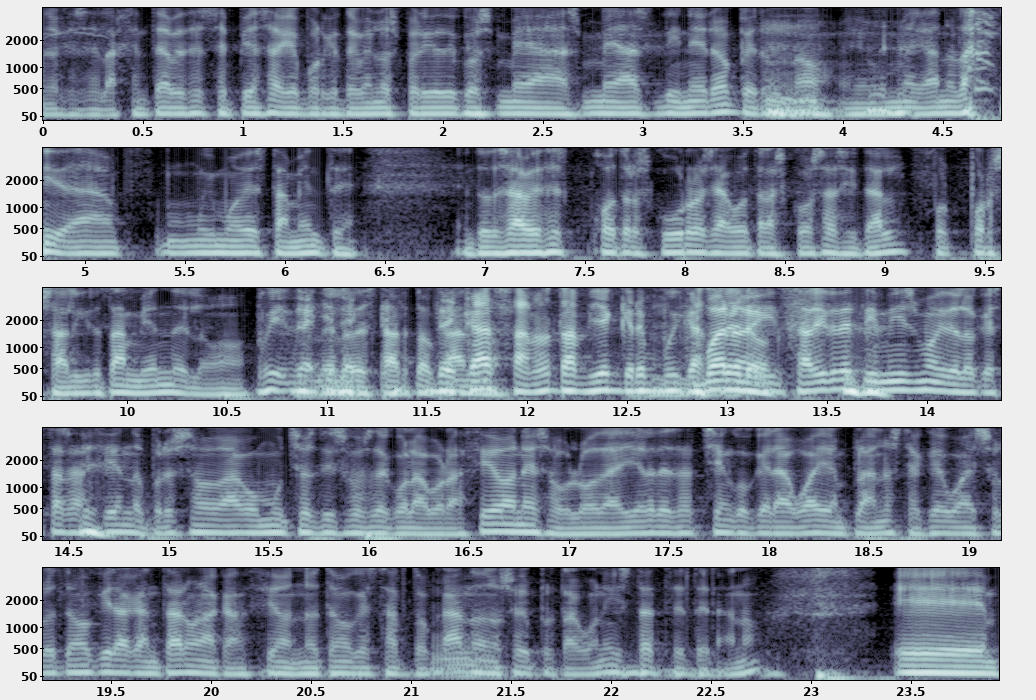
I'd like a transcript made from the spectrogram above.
lo que sé, la gente a veces se piensa que porque te ven los periódicos meas, meas dinero, pero no, me gano la vida muy modestamente. Entonces a veces cojo otros curros y hago otras cosas y tal, por, por salir también de lo de, lo de estar tocando. de casa, ¿no? También, que eres muy casero. Bueno, y salir de ti mismo y de lo que estás haciendo. Por eso hago muchos discos de colaboraciones, o lo de ayer de Tachenko, que era guay, en plan, hostia, qué guay, solo tengo que ir a cantar una canción, no tengo que estar tocando, no soy el protagonista, etcétera, ¿no? Eh,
